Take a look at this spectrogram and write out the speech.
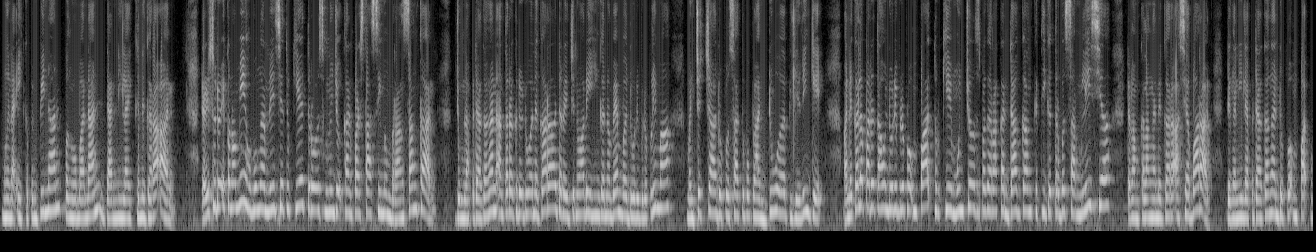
mengenai kepimpinan, pengorbanan dan nilai kenegaraan. Dari sudut ekonomi, hubungan Malaysia-Turki terus menunjukkan prestasi memberangsangkan. Jumlah perdagangan antara kedua-dua negara dari Januari hingga November 2025 mencecah 21.2 bilion ringgit. Manakala pada tahun 2024, Turki muncul sebagai rakan dagang ketiga terbesar Malaysia dalam kalangan negara Asia Barat dengan nilai perdagangan 24.15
